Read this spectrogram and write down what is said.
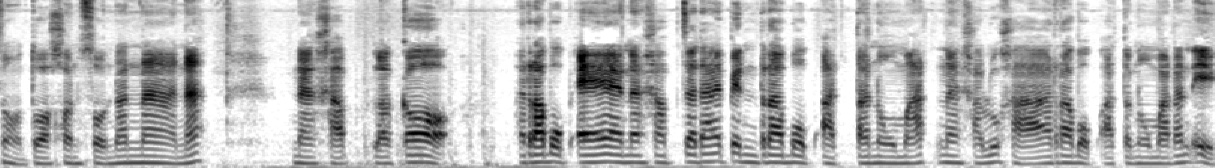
ส่วนตัวคอนโซลด้านหน้านะนะครับ แล้วก็ ระบบแอร์นะครับจะได้เป็นระบบอัตโนมัตินะครับลูกค้าระบบอัตโนมัตินั่นเอง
